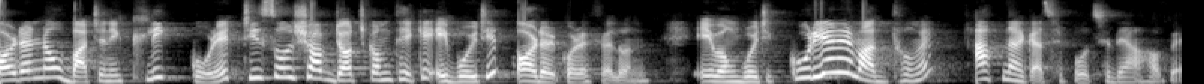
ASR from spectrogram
অর্ডার নাও বাটনে ক্লিক করে টিসল শপ ডট কম থেকে এই বইটি অর্ডার করে ফেলুন এবং বইটি কুরিয়ারের মাধ্যমে আপনার কাছে পৌঁছে দেওয়া হবে।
